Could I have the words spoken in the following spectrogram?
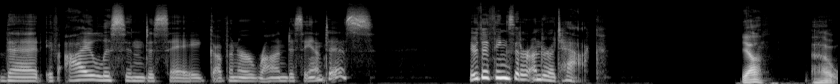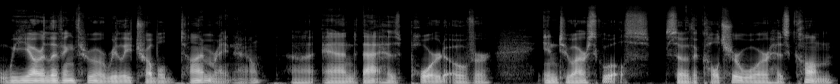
that if I listen to, say, Governor Ron DeSantis, they're the things that are under attack. Yeah, uh, we are living through a really troubled time right now, uh, and that has poured over into our schools. So the culture war has come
